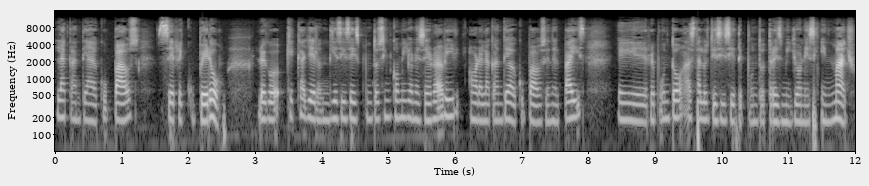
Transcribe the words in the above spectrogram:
la cantidad de ocupados se recuperó. Luego que cayeron 16.5 millones en abril, ahora la cantidad de ocupados en el país eh, repuntó hasta los 17.3 millones en mayo,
